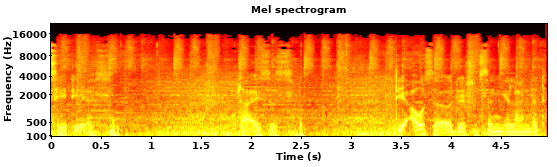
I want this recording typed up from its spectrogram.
Seht ihr es? Da ist es. Die Außerirdischen sind gelandet.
